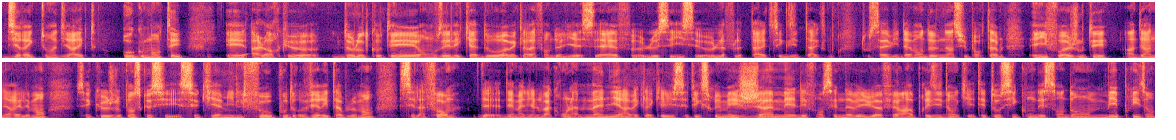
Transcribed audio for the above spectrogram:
directs ou indirects augmenté. Et alors que euh, de l'autre côté, on faisait les cadeaux avec la réforme de l'ISF, euh, le CICE, la flat tax, l'exit tax. Tout ça évidemment devenait insupportable. Et il faut ajouter un dernier élément, c'est que je pense que ce qui a mis le feu aux poudres véritablement, c'est la forme d'E- d'Emmanuel Macron, la manière avec laquelle il s'est exprimé. Jamais les Français n'avaient eu affaire à un président qui était aussi condescendant, méprisant,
